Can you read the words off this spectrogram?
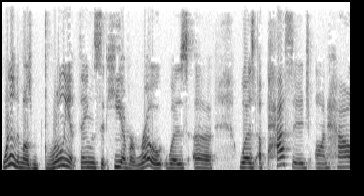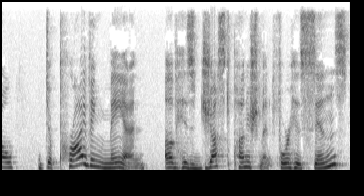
One of the most brilliant things that he ever wrote was uh, was a passage on how depriving man of his just punishment for his sins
